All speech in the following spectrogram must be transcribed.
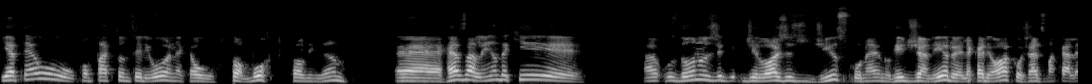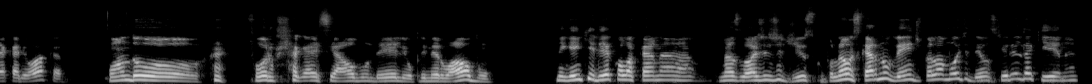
E até o compacto anterior, né, que é o Tô Morto, me engano, é, reza a lenda que a, os donos de, de, lojas de disco né, no Rio de Janeiro, ele é carioca, o Jardim Macalé é carioca, quando foram chegar esse álbum dele, o primeiro álbum, ninguém queria colocar na, nas lojas de disco. Não, esse cara não vende, pelo amor de Deus, tira ele daqui, né?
